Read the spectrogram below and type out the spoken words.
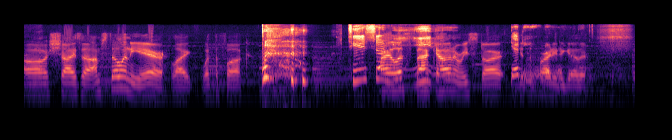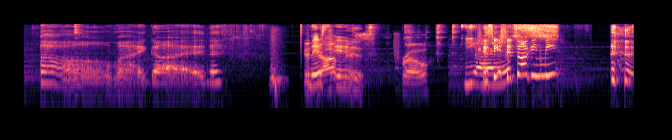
Oh, Shiza, I'm still in the air. Like, what the fuck? Teach Alright, let's back out and restart. Yeah, Get the party together. Oh my god. Good This job, is- Miss Pro. Yes. Is he shit talking me?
